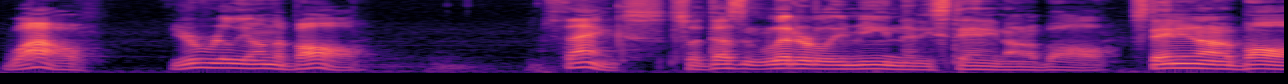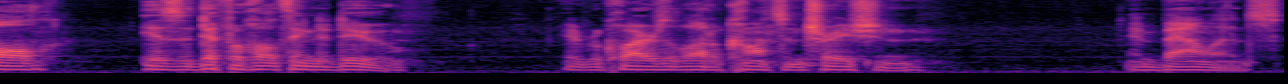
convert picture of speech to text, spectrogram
Wow, you're really on the ball. Thanks. So it doesn't literally mean that he's standing on a ball. Standing on a ball is a difficult thing to do. It requires a lot of concentration and balance.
